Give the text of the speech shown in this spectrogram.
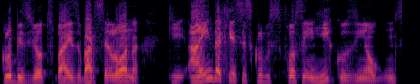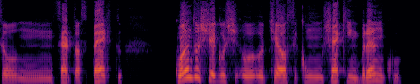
clubes de outros países, Barcelona, que ainda que esses clubes fossem ricos em algum seu, em certo aspecto, quando chega o Chelsea com um cheque em branco,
